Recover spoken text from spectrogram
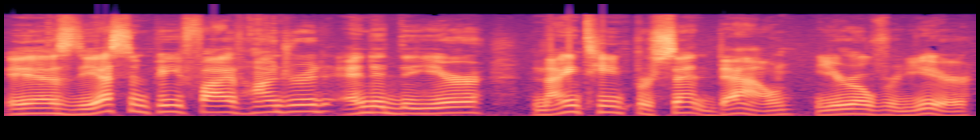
is the S&P 500 ended the year 19% down year over year.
